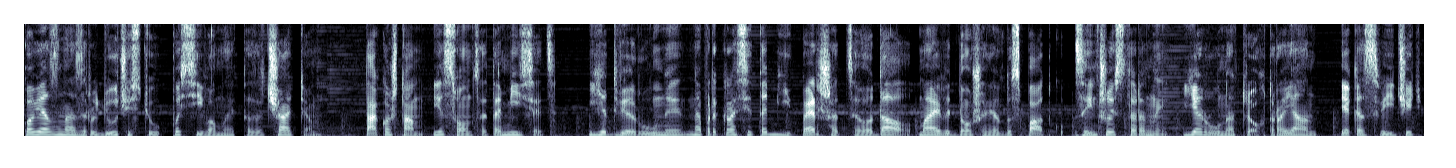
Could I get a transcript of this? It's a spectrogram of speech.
пов'язана з родючістю, посівами та зачаттям. Також там є сонце та місяць. Є дві руни на прикрасі Табіт. Перша це Одал, має відношення до спадку. З іншої сторони є руна трьох троянд, яка свідчить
